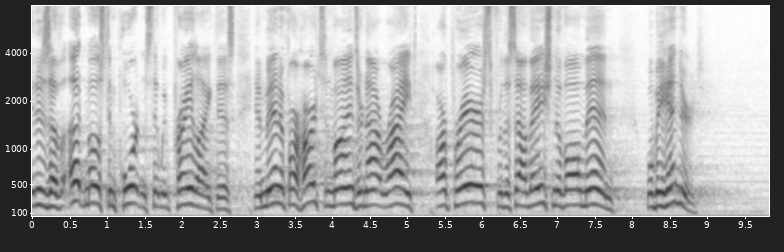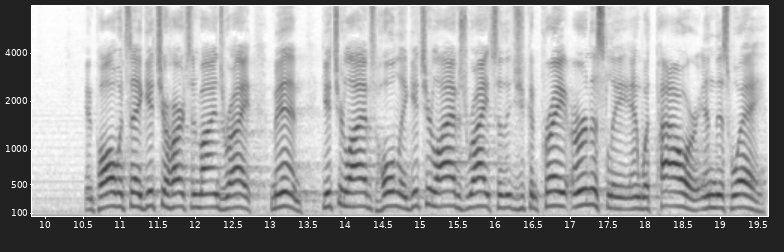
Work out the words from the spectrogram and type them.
It is of utmost importance that we pray like this. And men, if our hearts and minds are not right, our prayers for the salvation of all men will be hindered. And Paul would say, Get your hearts and minds right. Men, get your lives holy, get your lives right so that you can pray earnestly and with power in this way.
